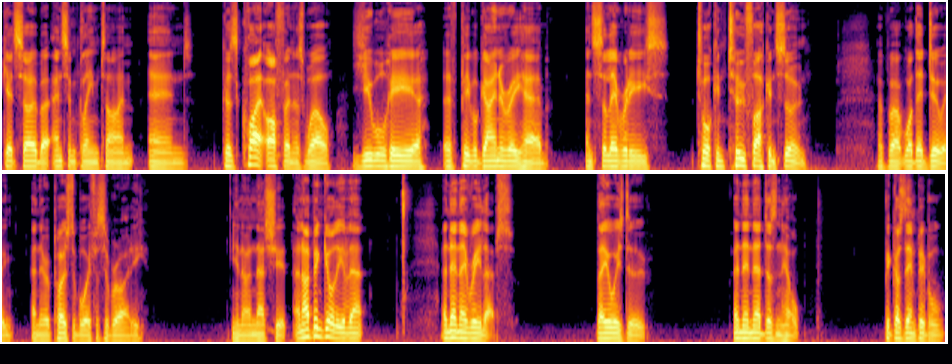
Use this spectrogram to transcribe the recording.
get sober and some clean time, and because quite often as well, you will hear of people going to rehab and celebrities talking too fucking soon about what they're doing, and they're a poster boy for sobriety. You know, and that shit. And I've been guilty of that. And then they relapse. They always do. And then that doesn't help. Because then people,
